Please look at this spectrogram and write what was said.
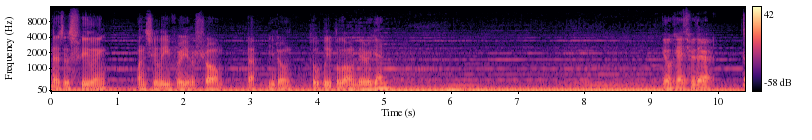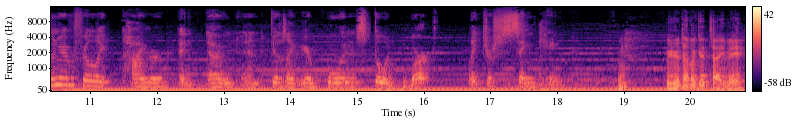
There's this feeling once you leave where you're from that you don't totally belong there again. You okay through there? Don't you ever feel like tired and down and feels like your bones don't work? Like you're sinking? We're here to have a good time, eh?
